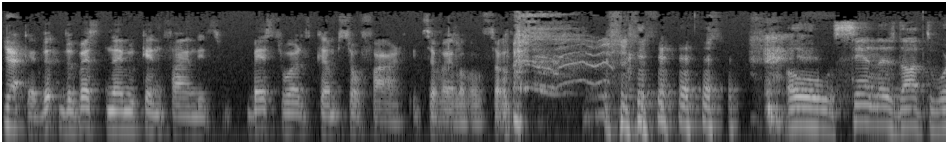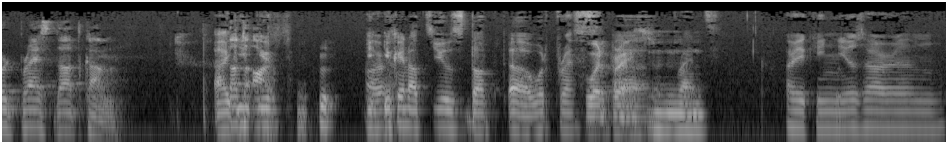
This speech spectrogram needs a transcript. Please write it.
yeah Okay, the, the best name you can find is Best WordCamp So Far. It's available. So Oh, cenas.wordpress.com. Uh, Dot you, art. you, you, you cannot use dot uh, WordPress. WordPress. Uh, brand. Or you can use our um,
